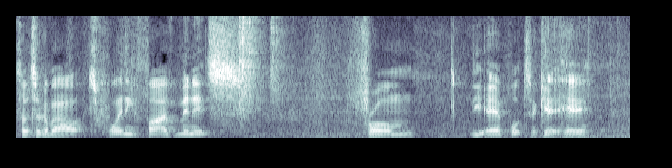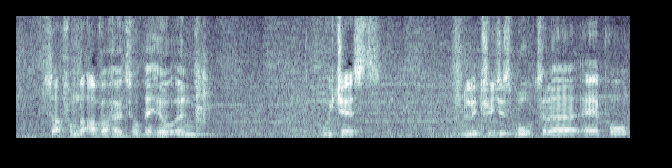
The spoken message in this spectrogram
So it took about 25 minutes from the airport to get here. So from the other hotel, the Hilton, we just literally just walked to the airport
